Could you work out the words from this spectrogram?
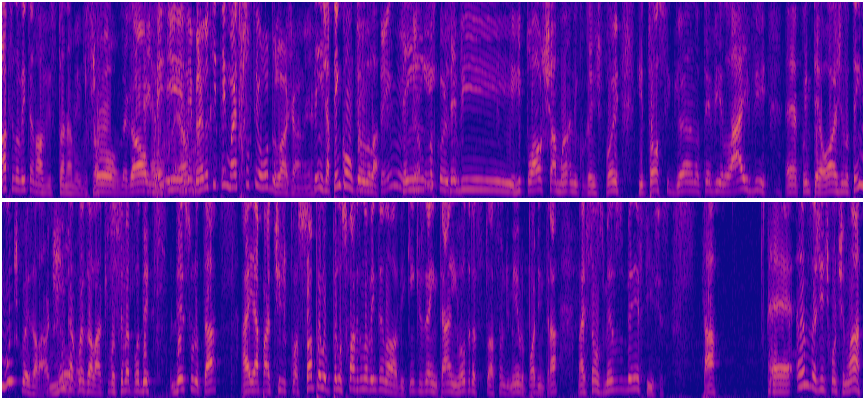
4,99 se torna membro só. Show, legal. E, tem- e é um- lembrando que tem mais conteúdo lá já, né? Tem, já tem conteúdo Tem- lá. tem- Tem, tem algumas coisas. Teve ritual xamânico que a gente foi, ritual cigano, teve live é, com enteógeno, tem um monte de coisa lá. Ah, que show, muita mano. coisa lá que você vai poder desfrutar aí a partir de só pelo, pelos R$ 4,99. Quem quiser entrar em outra situação de membro pode entrar, mas são os mesmos benefícios, tá? É, antes da gente continuar,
